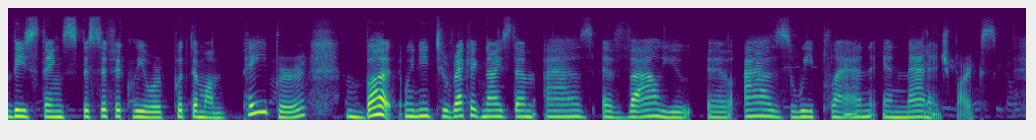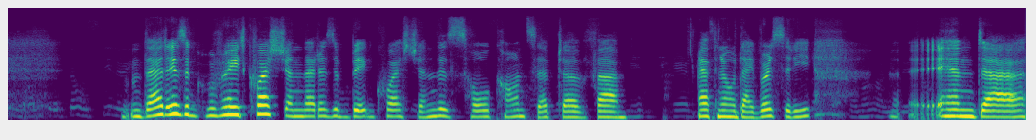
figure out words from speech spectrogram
these things specifically or put them on paper, but we need to recognize them as a value uh, as we plan and manage parks. That is a great question. That is a big question. This whole concept of uh, ethnodiversity and uh,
